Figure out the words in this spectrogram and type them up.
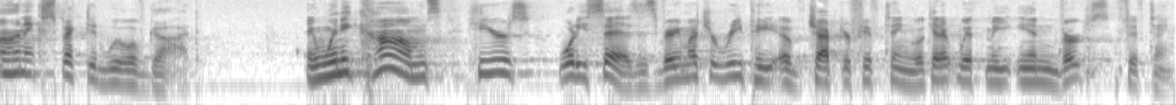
Unexpected will of God. And when he comes, here's what he says. It's very much a repeat of chapter 15. Look at it with me in verse 15.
